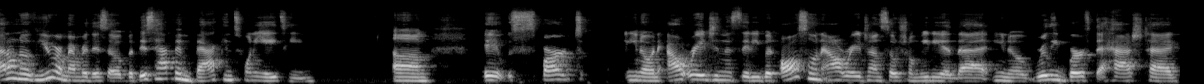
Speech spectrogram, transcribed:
I don't know if you remember this, oh, but this happened back in 2018. Um, it sparked you know an outrage in the city but also an outrage on social media that you know really birthed the hashtag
